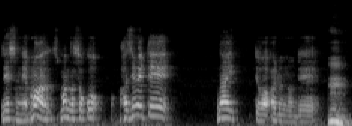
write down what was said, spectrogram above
ですね。まあ、まだそこ、始めてないってはあるので、うん。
